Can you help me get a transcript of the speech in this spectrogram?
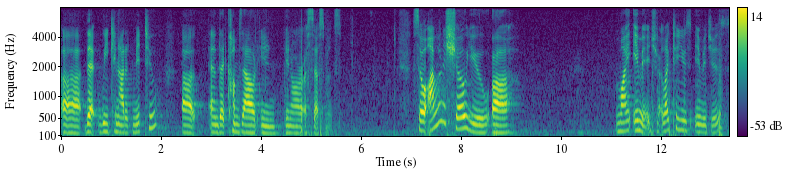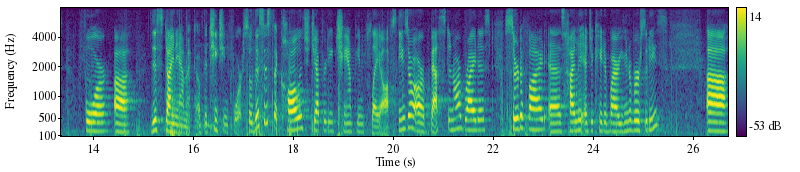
uh, that we cannot admit to uh, and that comes out in, in our assessments. So I want to show you uh, my image, I like to use images for uh, this dynamic of the teaching force. So this is the College Jeopardy Champion Playoffs. These are our best and our brightest, certified as highly educated by our universities. Uh,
